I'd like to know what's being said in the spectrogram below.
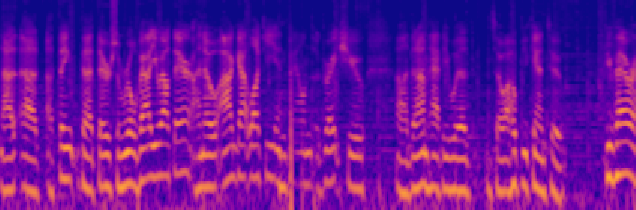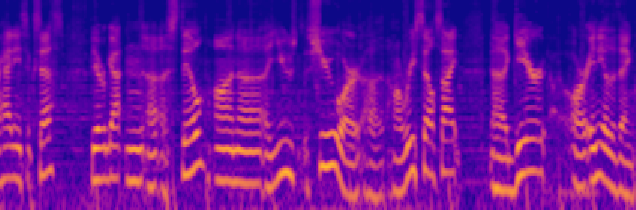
I, I, I, think that there's some real value out there. I know I got lucky and found a great shoe uh, that I'm happy with, so I hope you can too. If you've ever had any success, if you ever gotten a, a steal on a, a, used shoe or uh, on a resale site, uh, gear, or any other thing,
